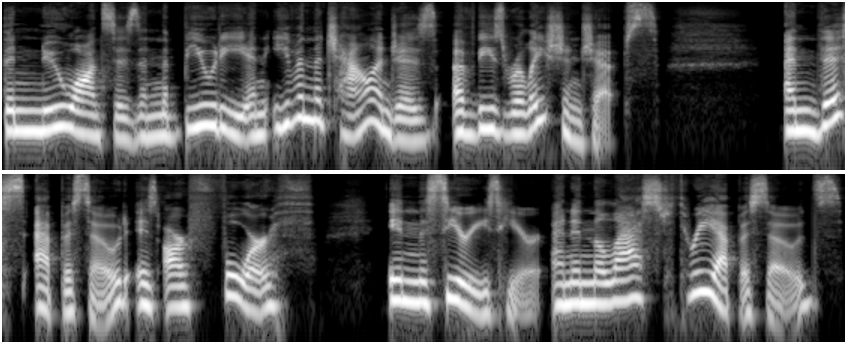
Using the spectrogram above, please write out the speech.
the nuances and the beauty and even the challenges of these relationships. And this episode is our fourth in the series here. And in the last three episodes,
